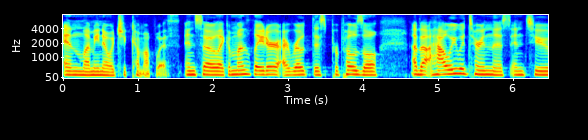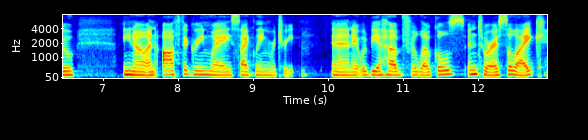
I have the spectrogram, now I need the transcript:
and let me know what you come up with. And so, like, a month later, I wrote this proposal about how we would turn this into, you know, an off the greenway cycling retreat. And it would be a hub for locals and tourists alike,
